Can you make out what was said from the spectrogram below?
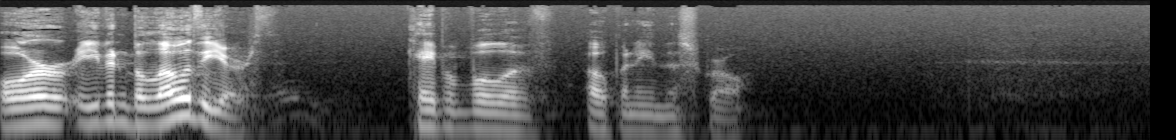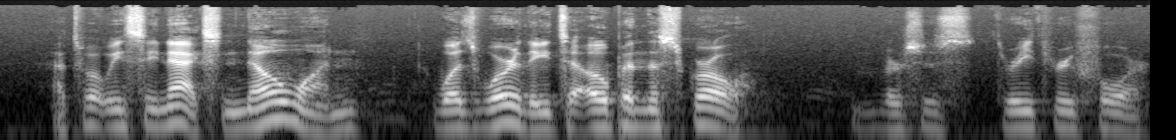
or even below the earth, capable of opening the scroll? That's what we see next. No one was worthy to open the scroll. Verses 3 through 4.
